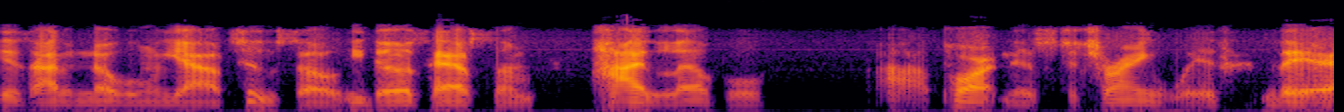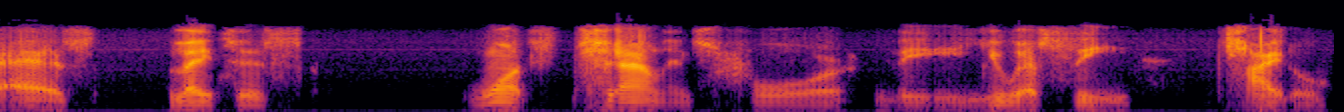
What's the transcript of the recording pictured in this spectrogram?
is out of Nova União too, so he does have some high level uh, partners to train with there as Leites once challenged for the UFC title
